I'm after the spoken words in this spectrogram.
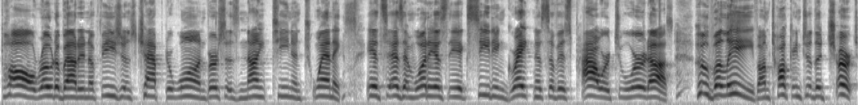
Paul wrote about in Ephesians chapter 1, verses 19 and 20. It says, And what is the exceeding greatness of His power toward us who believe? I'm talking to the church,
